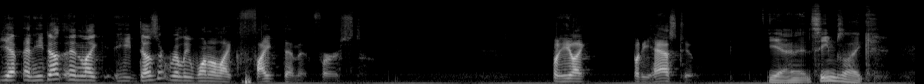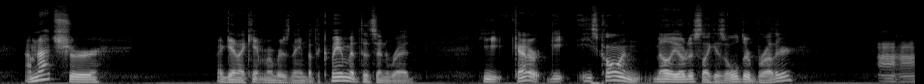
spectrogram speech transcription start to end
Yep, and he does and like he doesn't really want to like fight them at first. But he like but he has to. Yeah, and it seems like I'm not sure. Again, I can't remember his name, but the commandment that's in red, he kind of he, he's calling Meliodas like his older brother. Mm-hmm.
